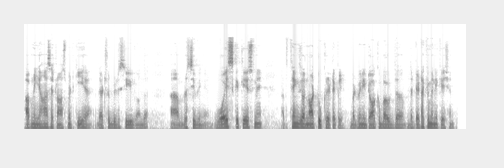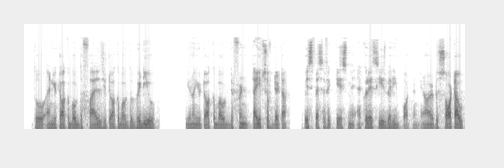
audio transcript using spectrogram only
آپ نے یہاں سے ٹرانسمٹ کی ہے that should be received on the receiving end voice کے کیس میں things are not too critical but when you talk about the data communication تو and you talk about the files you talk about the video you talk about different types of data, this specific case mein accuracy is very important in order to sort out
